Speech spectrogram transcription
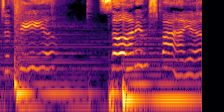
to feel so uninspired.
